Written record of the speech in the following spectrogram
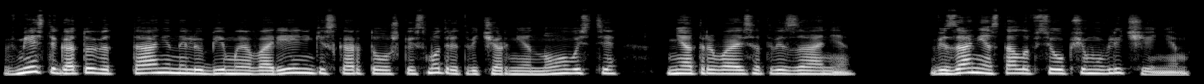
Вместе готовят Танины любимые вареники с картошкой, смотрят вечерние новости, не отрываясь от вязания. Вязание стало всеобщим увлечением.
